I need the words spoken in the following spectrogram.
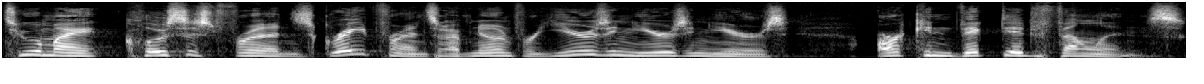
Two of my closest friends, great friends I've known for years and years and years, are convicted felons.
